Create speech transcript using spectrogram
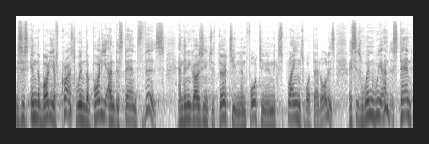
This is in the body of Christ. When the body understands this, and then he goes into 13 and 14 and explains what that all is. He says, when we understand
